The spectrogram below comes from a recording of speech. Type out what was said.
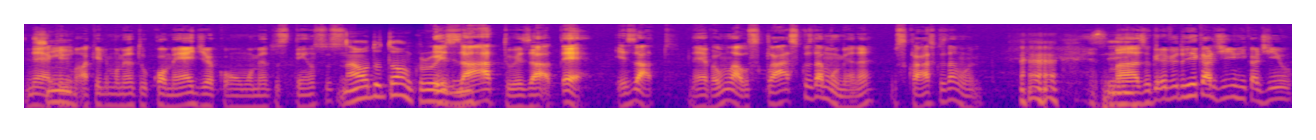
né, aquele, aquele momento comédia com momentos tensos. Não do Tom Cruise. Né? Exato, né? exato. É, exato. Né, vamos lá, os clássicos da Múmia, né? Os clássicos da Múmia. Mas eu queria ver do Ricardinho. Ricardinho,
